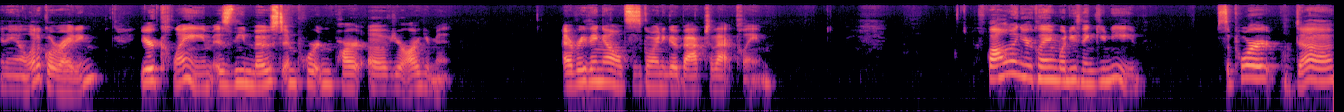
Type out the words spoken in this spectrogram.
in analytical writing, your claim is the most important part of your argument. Everything else is going to go back to that claim. Following your claim, what do you think you need? Support, duh.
